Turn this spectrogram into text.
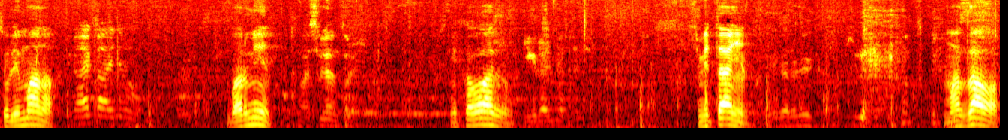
Сулейманов. Бармин. Михалажин. Сметанин. Мазалов.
